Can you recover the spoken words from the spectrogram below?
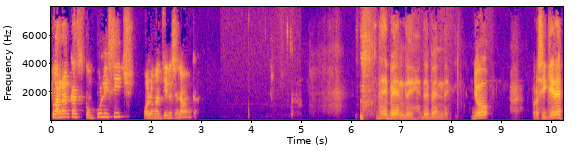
¿tú arrancas con Pulisic o lo mantienes en la banca? Depende, depende. Yo, pero si quieres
